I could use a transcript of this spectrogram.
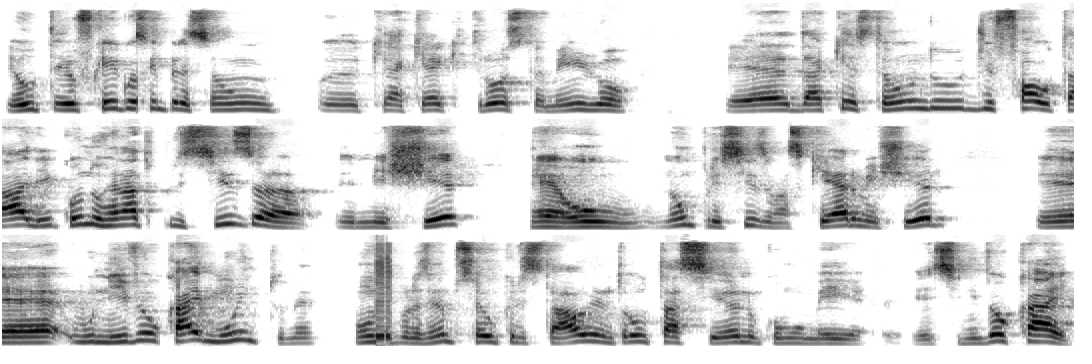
Eu, eu fiquei com essa impressão uh, que a Keck trouxe também, João, é da questão do, de faltar ali. Quando o Renato precisa mexer, é, ou não precisa, mas quer mexer, é, o nível cai muito, né? Ontem, por exemplo, saiu o Cristal e entrou o Tassiano como meia. Esse nível cai.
